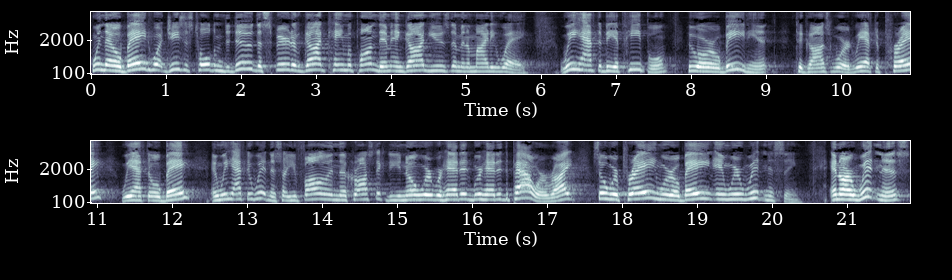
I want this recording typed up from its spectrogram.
when they obeyed what Jesus told them to do, the Spirit of God came upon them and God used them in a mighty way. We have to be a people who are obedient to God's word. We have to pray, we have to obey, and we have to witness. Are you following the acrostic? Do you know where we're headed? We're headed to power, right? So we're praying, we're obeying, and we're witnessing. And our witness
